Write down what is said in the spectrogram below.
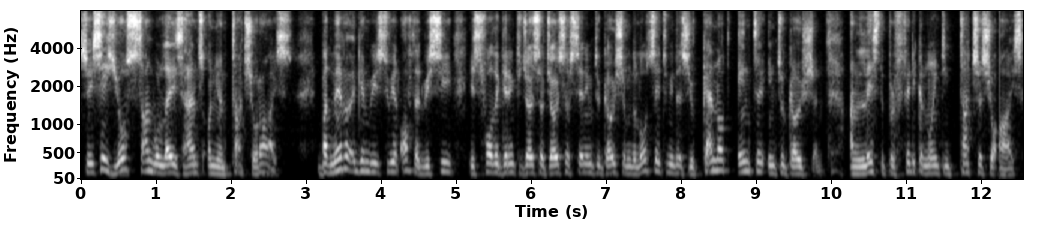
So he says, Your son will lay his hands on you and touch your eyes. But never again we see it often. We see his father getting to Joseph, Joseph sending him to Goshen. The Lord said to me this You cannot enter into Goshen unless the prophetic anointing touches your eyes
